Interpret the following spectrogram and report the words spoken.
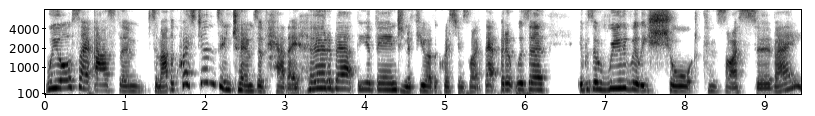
we also asked them some other questions in terms of how they heard about the event and a few other questions like that. But it was a it was a really really short, concise survey.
